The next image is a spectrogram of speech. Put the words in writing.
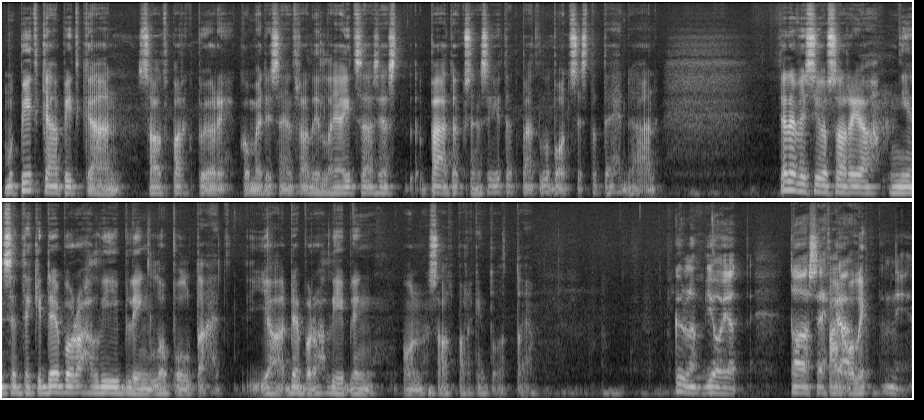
mutta pitkään pitkään South Park pyöri Comedy Centralilla ja itse asiassa päätöksen siitä, että Battlebotsista tehdään televisiosarja, niin se teki Deborah Liebling lopulta. Ja Deborah Liebling on South Parkin tuottaja. Kyllä, joo, ja taas ehkä oli. Niin,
